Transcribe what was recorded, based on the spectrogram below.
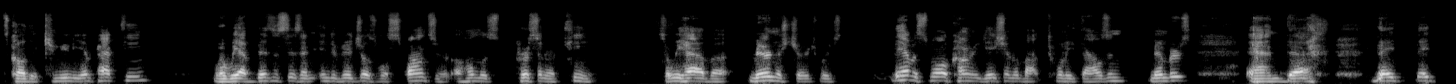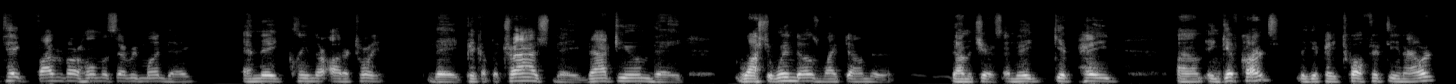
It's called the Community Impact Team, where we have businesses and individuals will sponsor a homeless person or team. So we have a Mariners Church, which they have a small congregation of about 20,000 members. And uh, they, they take five of our homeless every Monday and they clean their auditorium. They pick up the trash, they vacuum, they wash the windows, wipe down the down the chairs, and they get paid um, in gift cards. They get paid twelve fifty an hour,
